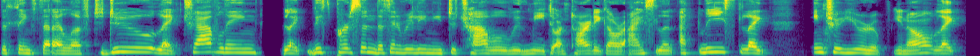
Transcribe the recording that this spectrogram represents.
the things that I love to do, like traveling. Like this person doesn't really need to travel with me to Antarctica or Iceland, at least like inter Europe, you know, like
